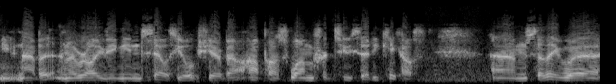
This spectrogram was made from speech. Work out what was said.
Newton Abbot and arriving in South Yorkshire about half past one for a two thirty kickoff. Um, so they were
